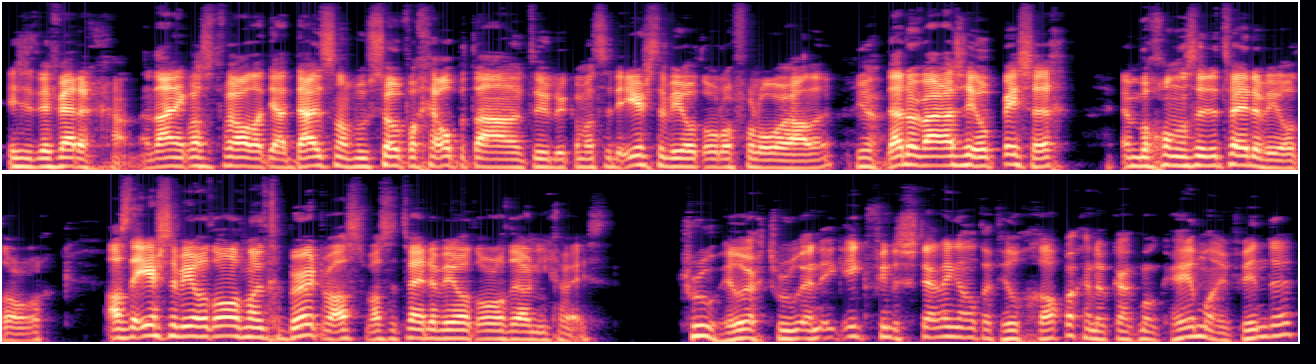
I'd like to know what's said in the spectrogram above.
is het weer verder gegaan. Uiteindelijk was het vooral dat ja, Duitsland moest zoveel geld betalen natuurlijk, omdat ze de Eerste Wereldoorlog verloren hadden. Ja. Daardoor waren ze heel pissig en begonnen ze de Tweede Wereldoorlog. Als de Eerste Wereldoorlog nooit gebeurd was, was de Tweede Wereldoorlog er ook niet geweest. True, heel erg true. En ik, ik vind de stelling altijd heel grappig en daar kan ik me ook helemaal in vinden.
